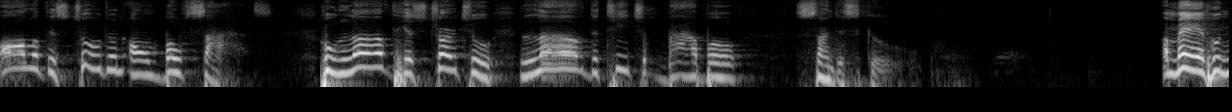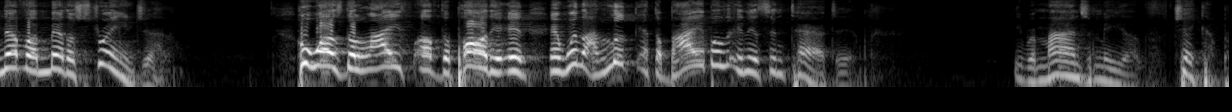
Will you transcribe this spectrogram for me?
all of his children on both sides, who loved his church, who loved to teach Bible Sunday school. A man who never met a stranger, who was the life of the party. And, and when I look at the Bible in its entirety, he reminds me of Jacob.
